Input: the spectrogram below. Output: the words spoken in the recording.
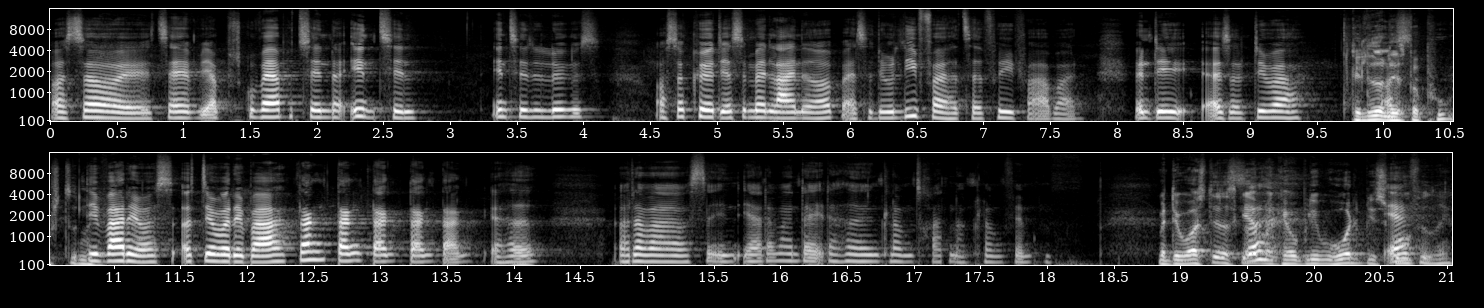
Og så øh, sagde jeg, jeg skulle være på Tinder indtil, indtil det lykkedes. Og så kørte jeg simpelthen legnet op. Altså, det var lige før, jeg havde taget fri fra arbejde. Men det, altså, det var, Det lyder lidt forpustet. det var det også. Og det var det bare, dang, dang, dang, dang, dang, jeg havde. Og der var også en, ja, der var en dag, der havde jeg en kl. 13 og kl. 15. Men det er jo også det, der sker. Så- Man kan jo blive hurtigt blive Ja. skuffet, ikke?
